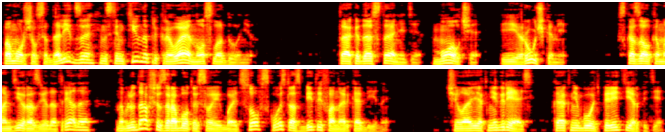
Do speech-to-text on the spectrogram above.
Поморщился Долидзе, инстинктивно прикрывая нос ладонью. «Так и достанете, молча и ручками», — сказал командир разведотряда, наблюдавший за работой своих бойцов сквозь разбитый фонарь кабины. «Человек не грязь, как-нибудь перетерпите».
